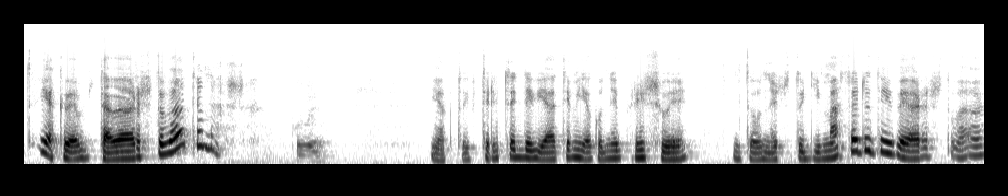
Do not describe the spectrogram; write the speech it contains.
то як ви стали арештувати наших? Коли? Як то й в 39-му, як вони прийшли, то вони ж тоді маса людей виарештували.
